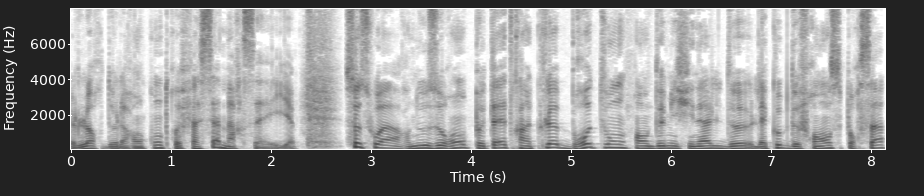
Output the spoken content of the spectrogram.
lors de la rencontre face à Marseille. Ce soir, nous aurons peut-être un club breton en demi-finale de la Coupe de France. Pour ça,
